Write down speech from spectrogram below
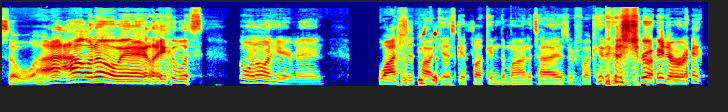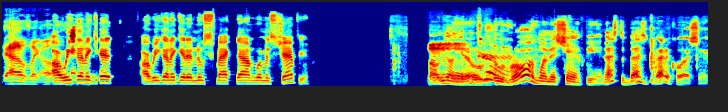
So I, I don't know, man. Like what's going on here, man? Watch the podcast get fucking demonetized or fucking destroyed or wrecked. I was like, oh, Are we gonna get? Are we gonna get a new SmackDown Women's Champion? Oh, you gonna get a new Raw Women's Champion? That's the best, better question.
